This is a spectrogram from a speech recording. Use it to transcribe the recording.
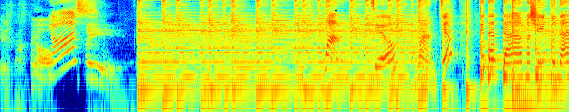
良いはいよよし、はい、ワン、ツー、ワン、ツー、たましくな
